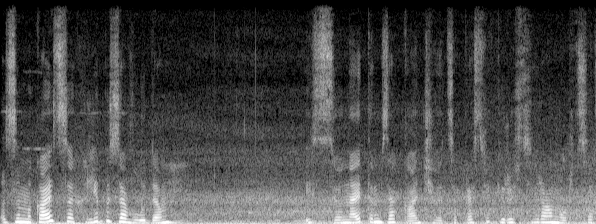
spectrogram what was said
замыкается хлебозаводом. И все, на этом заканчивается проспект Юрия Североморцев.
